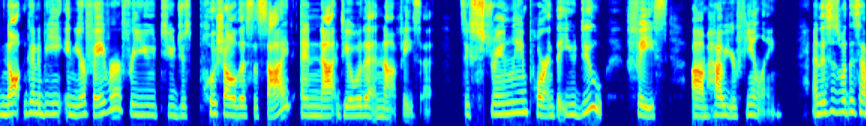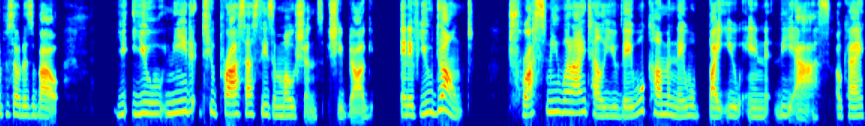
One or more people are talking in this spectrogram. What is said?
not going to be in your favor for you to just push all this aside and not deal with it and not face it. It's extremely important that you do face um, how you're feeling. And this is what this episode is about. You, you need to process these emotions, sheepdog. And if you don't, Trust me when I tell you, they will come and they will bite you in the ass, okay?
